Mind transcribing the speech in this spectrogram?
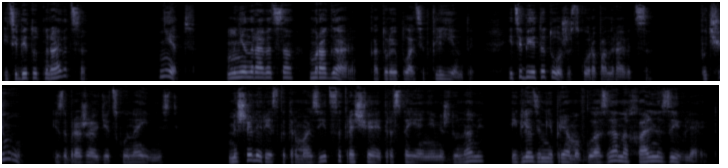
«И тебе тут нравится?» «Нет, мне нравятся мрагары, которые платят клиенты, и тебе это тоже скоро понравится. Почему? Изображаю детскую наивность. Мишель резко тормозит, сокращает расстояние между нами и, глядя мне прямо в глаза, нахально заявляет.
